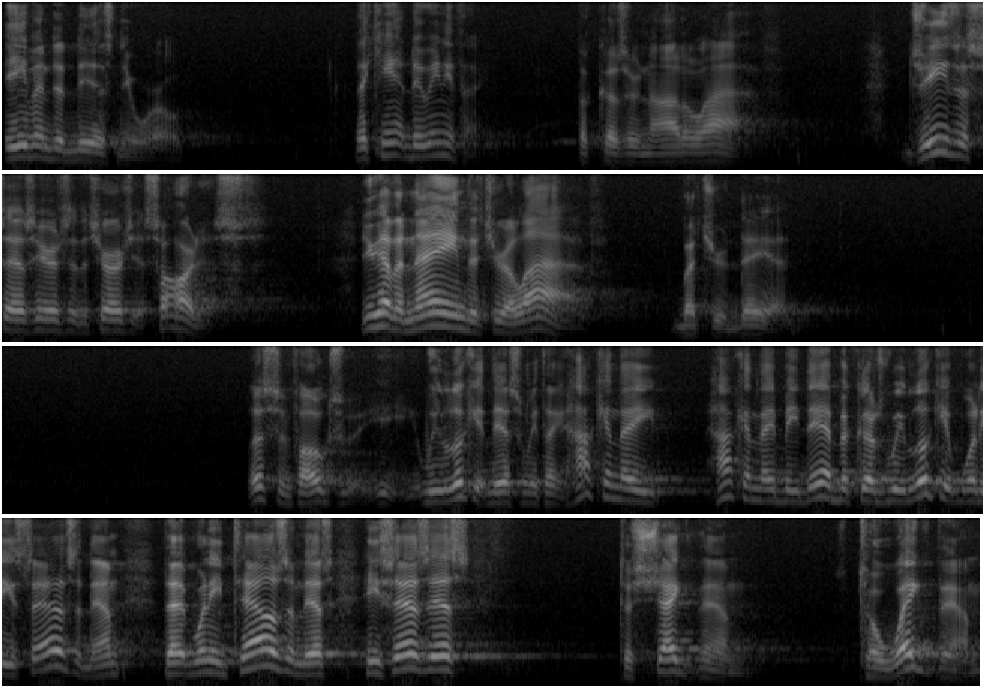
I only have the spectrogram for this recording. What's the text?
even to Disney World. They can't do anything because they're not alive. Jesus says here to the church at Sardis, you have a name that you're alive, but you're dead. Listen, folks, we look at this and we think, how can they how can they be dead? Because we look at what he says to them, that when he tells them this, he says this to shake them, to wake them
